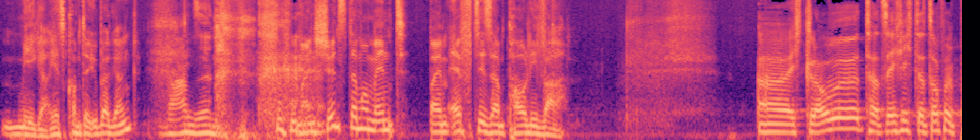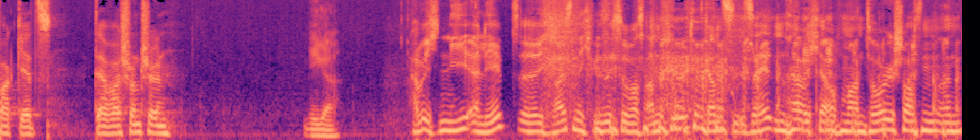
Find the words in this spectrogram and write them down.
Mega. Jetzt kommt der Übergang. Wahnsinn. mein schönster Moment beim FC St. Pauli war? Äh, ich glaube tatsächlich der Doppelpack jetzt. Der war schon schön. Mega. Habe ich nie erlebt. Äh, ich weiß nicht, wie sich sowas anfühlt. Ganz selten habe ich ja auch mal ein Tor geschossen. Und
